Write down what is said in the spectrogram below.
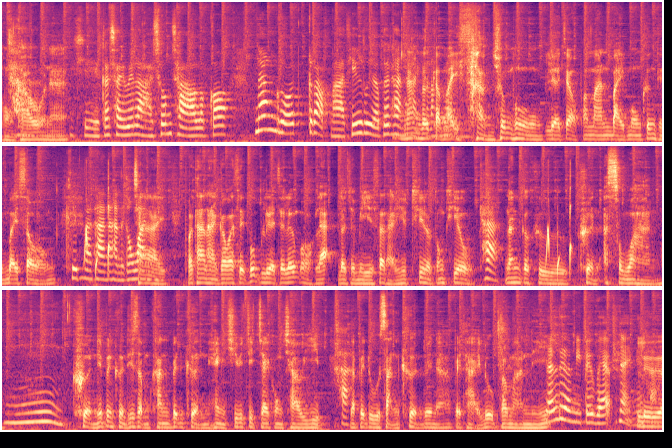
ของเขานะโอเคก็ใช้เวลาช่วงเช้าแล้วก็นั่งรถกลับมาที่เรือเพื่อทานอานั่หางรรถกลับมาลงวันอีก 3 ชั่วโมงเรือจะออกประมาณบ่ายโมงครึ่งถึงบ่ายสองขึ้นมาทานอาหารกลางวันใช่พอทานอาหารกลางวันเสร็จปุ๊บเรือจะเริ่มออกแล้วเราจะมีสถานที่ที่เราต้องเที่ยวค่ะนั่นก็คือเขื่อนอัสวานอืมเขื่อนนี้เป็นเขื่อนที่สำคัญเป็นเขื่อนแห่งชีวิตจิตใจของชาวอียิปต์ค่ะแล้วไปดูสันเขื่อนด้วยนะ ไปถ่ายรูปประมาณนี้ แล้วเรือมีไปแวะไหนไหมคะเรือ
